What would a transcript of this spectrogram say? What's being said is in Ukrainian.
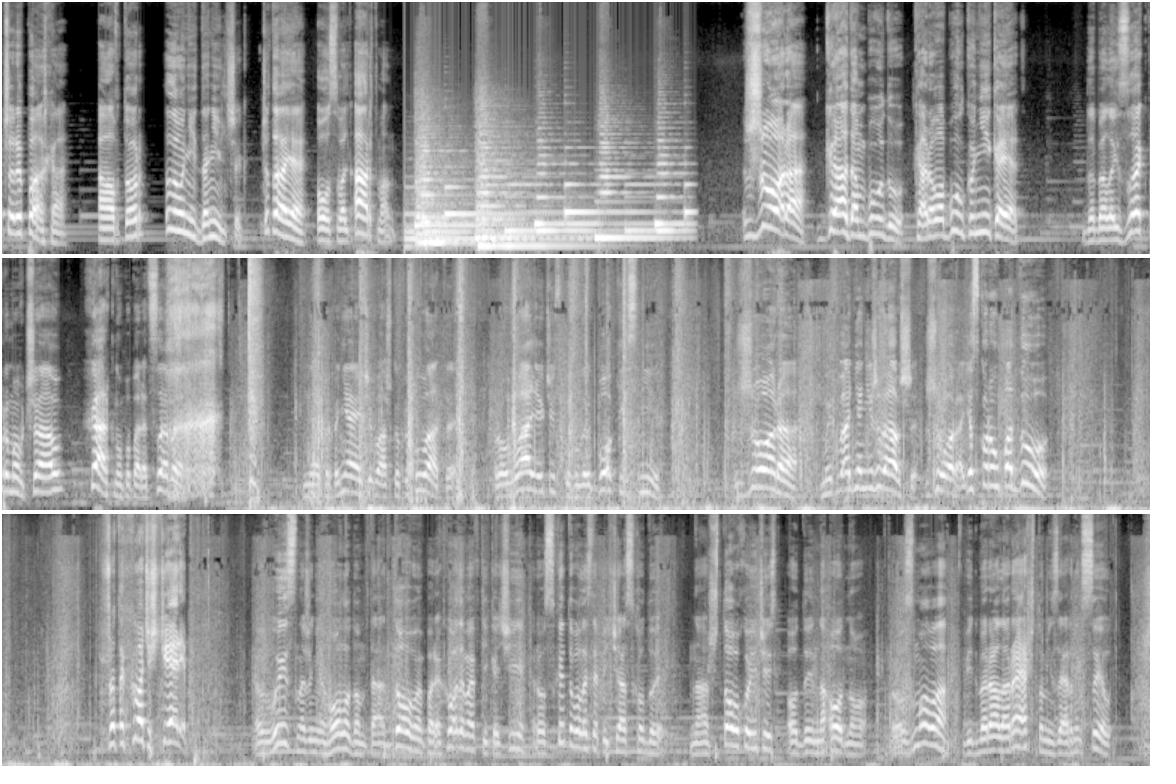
Черепаха. Автор Леонід Данільчик. Читає Освальд Артман. Жора! Гадом буду! Корова булку нікає! Дебелий зек промовчав, харкнув поперед себе, не припиняючи важко крокувати, провалюючись у глибокий сніг. Жора! Ми два дня не жравши! Жора, я скоро упаду! Що ти хочеш, череп? Виснажені голодом та довгими переходами втікачі розхитувалися під час ходи, наштовхуючись один на одного. Розмова відбирала решту мізерних сил.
